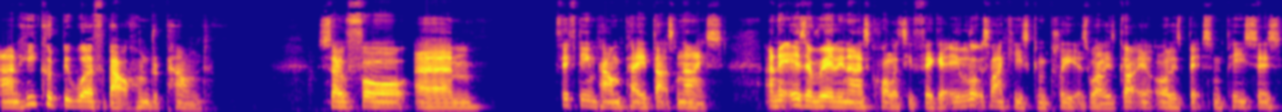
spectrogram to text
And he could be worth about £100. So for um, £15 paid, that's nice. And it is a really nice quality figure. It looks like he's complete as well. He's got all his bits and pieces.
